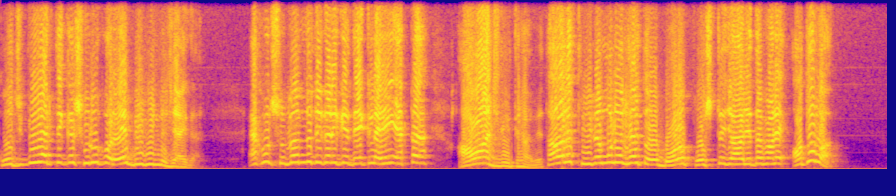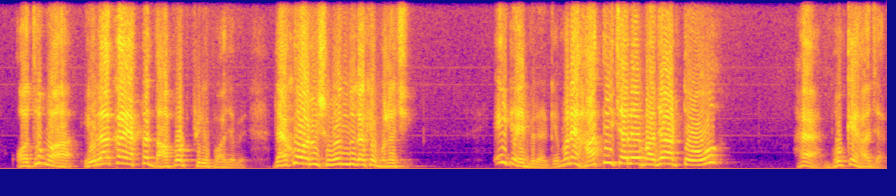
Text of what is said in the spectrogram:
কোচবিহার থেকে শুরু করে বিভিন্ন জায়গা। এখন শুভেন্দু অধিকারীকে দেখলেই একটা আওয়াজ দিতে হবে। তাহলে তৃণমূলের হয়তো বড় পোস্টে যাওয়া যেতে পারে, অথবা অথবা এলাকায় একটা দাপট ফিরে পাওয়া যাবে। দেখো আমি শুভেন্দু দাকে বলেছি। এই টাইপের আর কি। মানে হাতি চালে বাজার তো হ্যাঁ ভোকে হাজার।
